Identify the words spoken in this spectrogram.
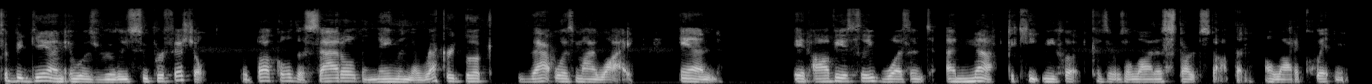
to begin, it was really superficial. The buckle, the saddle, the name in the record book. That was my why. And it obviously wasn't enough to keep me hooked because there was a lot of start stopping, a lot of quitting.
